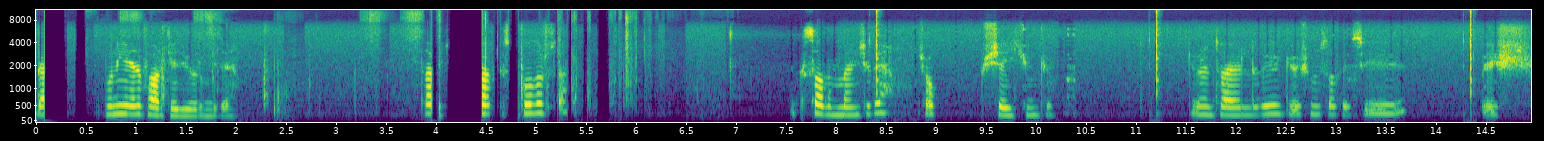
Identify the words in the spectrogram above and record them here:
Ben bunu yeni fark ediyorum bir de. Tabii kısa olursa kısalım bence de. Çok şey çünkü. Görüntü ayarları, görüş mesafesi 5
